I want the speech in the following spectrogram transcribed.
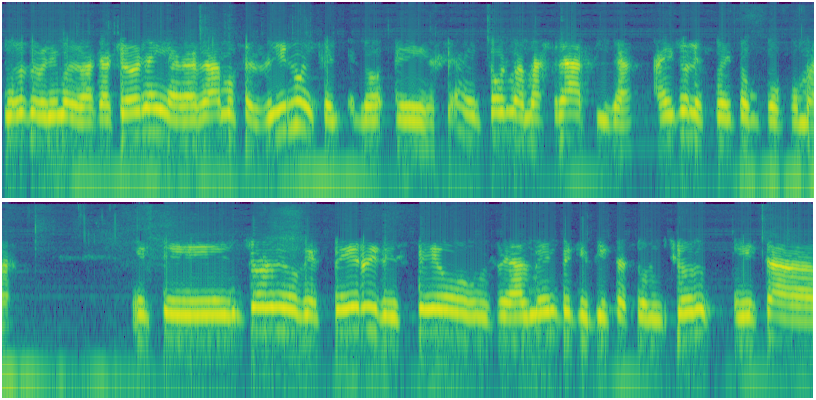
Nosotros venimos de vacaciones y agarramos el ritmo y se, eh, en forma más rápida, a ellos les cuesta un poco más. Este, yo lo que espero y deseo realmente que esta solución, esta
